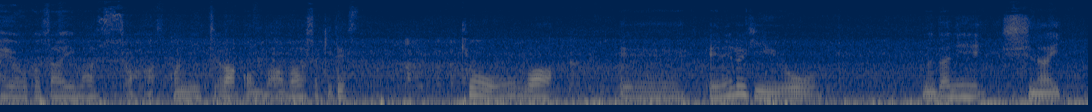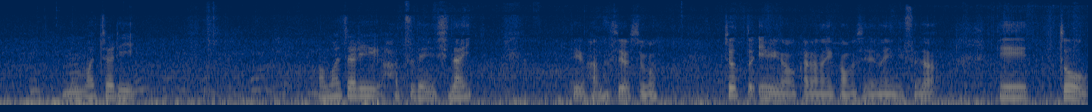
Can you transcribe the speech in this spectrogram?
おはようございます。おはこんにちは。こんばんはさきです。今日は、えー、エネルギーを無駄にしない。ママチャリママチャリ発電しない。っていう話をします。ちょっと意味がわからないかもしれないんですが。えー、っと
